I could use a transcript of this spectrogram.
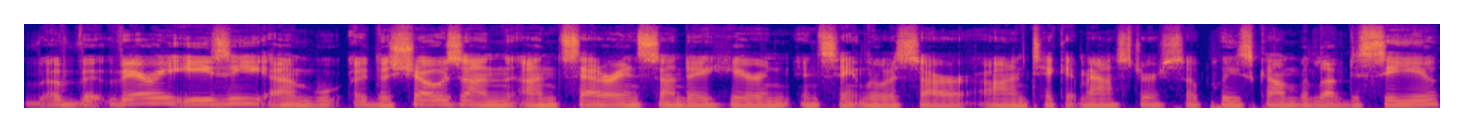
Very easy. Um, the shows on on Saturday and Sunday here in, in St. Louis are on Ticketmaster. So please come. We'd love to see you.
